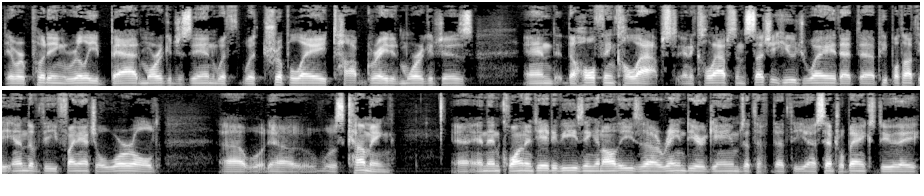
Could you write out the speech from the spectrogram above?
they were putting really bad mortgages in with with AAA top-graded mortgages, and the whole thing collapsed, and it collapsed in such a huge way that uh, people thought the end of the financial world uh, uh was coming and then quantitative easing and all these uh, reindeer games that the that the uh, central banks do. They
